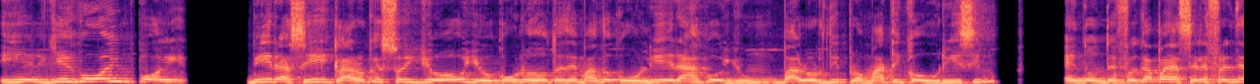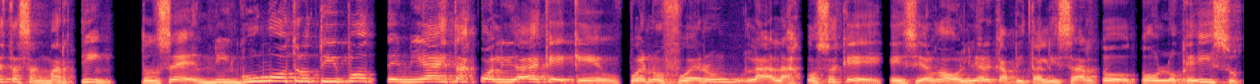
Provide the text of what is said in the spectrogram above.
Y él llegó a imponer, mira, sí, claro que soy yo, yo con unos dotes de mando, con un liderazgo y un valor diplomático durísimo, en donde fue capaz de hacerle frente hasta San Martín. Entonces, ningún otro tipo tenía estas cualidades que, que bueno, fueron la- las cosas que, que hicieron a Bolívar capitalizar todo, todo lo que hizo.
